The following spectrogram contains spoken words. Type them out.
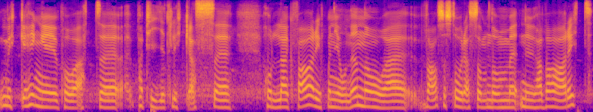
mycket hänger ju på att eh, partiet lyckas eh, hålla kvar i opinionen och eh, vara så stora som de nu har varit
